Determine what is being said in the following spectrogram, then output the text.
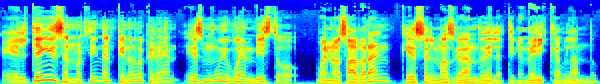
el Tianguis de San Martín, aunque no lo crean, es muy buen visto. Bueno, sabrán que es el más grande de Latinoamérica hablando.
